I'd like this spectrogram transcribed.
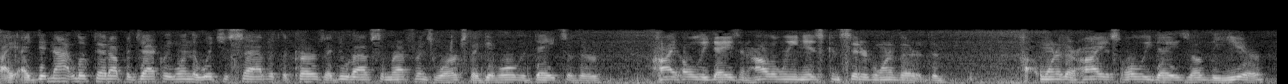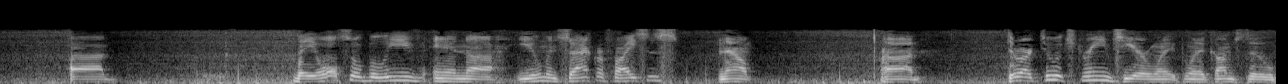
I, I did not look that up exactly when the Witches' Sabbath occurs. I do have some reference works that give all the dates of their high holy days, and Halloween is considered one of their the one of their highest holy days of the year. Um, they also believe in uh, human sacrifices. Now, um, there are two extremes here when it, when it comes to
